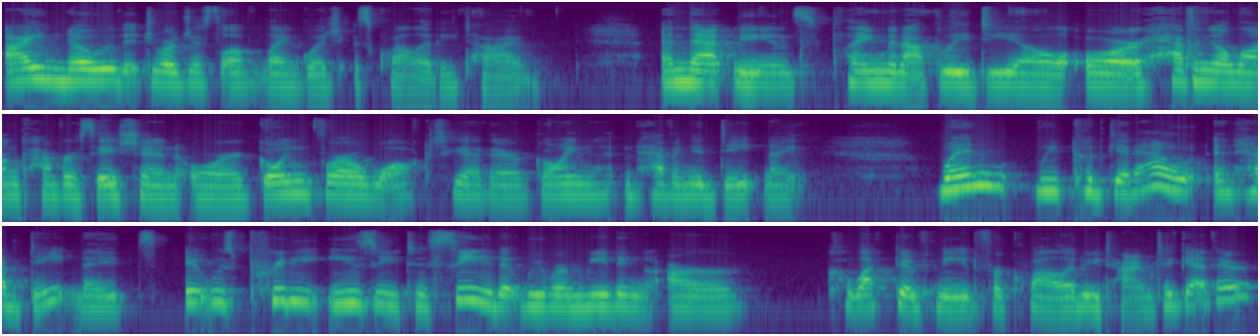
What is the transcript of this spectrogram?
I know that George's love language is quality time. And that means playing Monopoly Deal or having a long conversation or going for a walk together, going and having a date night. When we could get out and have date nights, it was pretty easy to see that we were meeting our collective need for quality time together.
